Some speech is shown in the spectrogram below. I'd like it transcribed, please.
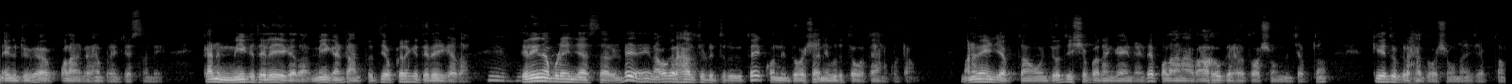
నెగిటివ్గా పలానా గ్రహం పనిచేస్తుంది. కానీ మీకు తెలియదు కదా. మీకంటే ప్రతి ఒక్కరికి తెలియదు కదా. తెలియనప్పుడు ఏం చేస్తారంటే నవగ్రహాల చుట్టూ తిరిగితే కొన్ని దోషాలు నివృత్తి అవుతాయి అనుకుంటాం. మనం ఏం చెప్తాం? జ్యోతిష్యపరంగా ఏంటంటే పలానా రాహుగ్రహ దోషం ఉందని చెప్తాం కేతు గ్రహ దోషం ఉందని చెప్తాం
